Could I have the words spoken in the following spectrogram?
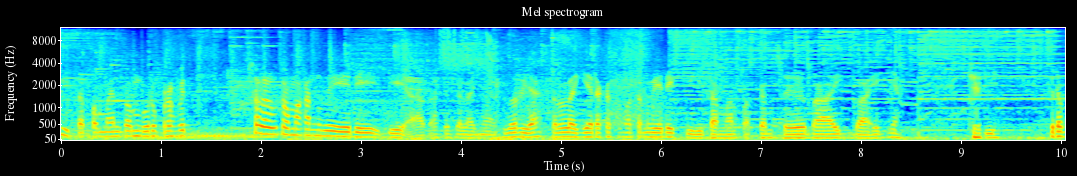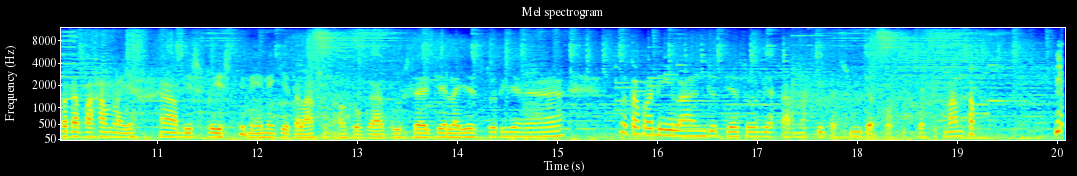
kita pemain pemburu profit selalu utamakan WD di atas segalanya. Seluruh ya kalau lagi ada kesempatan WD kita manfaatkan sebaik-baiknya. Jadi sudah pada paham lah ya habis free spin ini kita langsung auto gabur saja lah ya surya tetap dilanjut ya Surya karena kita sudah profit-profit mantap.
